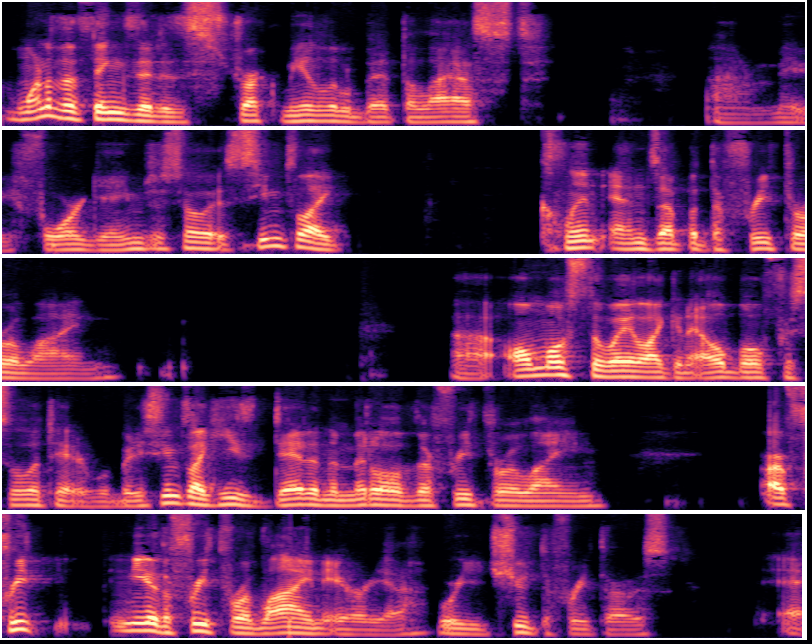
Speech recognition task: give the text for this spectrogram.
One of the things that has struck me a little bit the last know, maybe four games or so, it seems like Clint ends up at the free throw line uh, almost the way like an elbow facilitator would, but he seems like he's dead in the middle of the free throw lane or free near the free throw line area where you'd shoot the free throws, uh,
